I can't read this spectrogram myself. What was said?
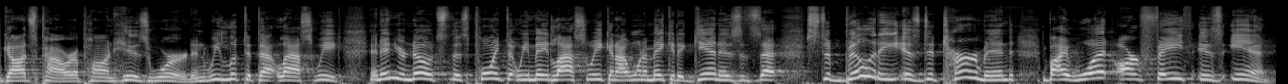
God's power, upon His word. And we looked at that last week. And in your notes, this point that we made last week, and I want to make it again, is, is that stability is determined by what our faith is in.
